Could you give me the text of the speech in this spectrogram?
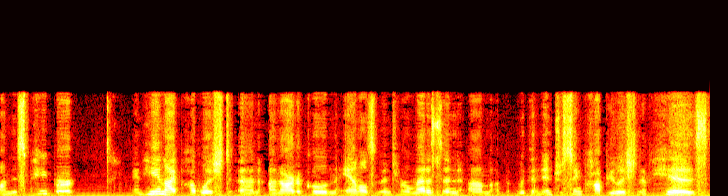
on this paper. And he and I published an, an article in the Annals of Internal Medicine um, with an interesting population of his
